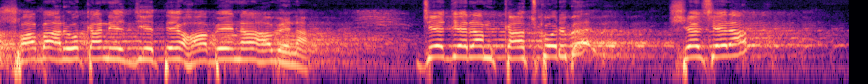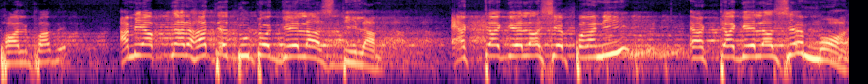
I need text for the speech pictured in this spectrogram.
সবার ওখানে যেতে হবে না হবে না। যে যেরাম কাজ করবে সে সেরাম ফল পাবে। আমি আপনার হাতে দুটো গেলাস দিলাম। একটা গেলাসে পানি একটা গেলাসে মদ।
